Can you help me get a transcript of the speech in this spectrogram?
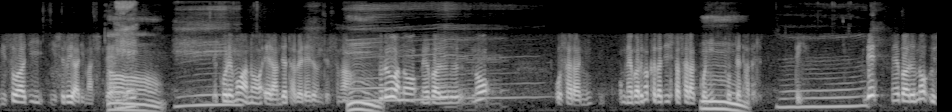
味噌味2種類ありまして、でこれもあの選んで食べれるんですが、それをあのメバルのお皿にメバルの形した皿っこに取って食べるっていう。でメバルの牛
